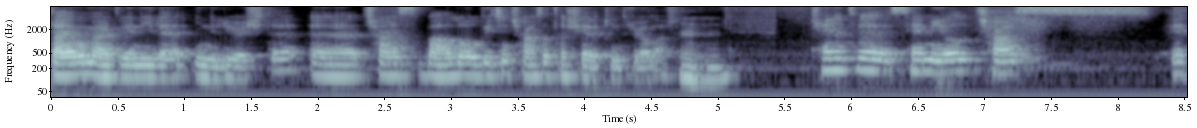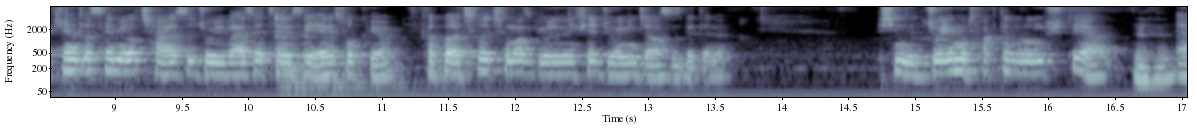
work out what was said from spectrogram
dayama merdiveniyle iniliyor işte. Ee, Charles bağlı olduğu için Charles'ı taşıyarak indiriyorlar. Hı hı. Kenneth ve Samuel Charles e, Kenneth'la Samuel Charles'ı Joey Wells ve Teresa'yı eve sokuyor. Kapı açılır açılmaz görünen şey Joey'nin cansız bedeni. Şimdi Joey mutfakta vurulmuştu ya. Hı hı. e,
